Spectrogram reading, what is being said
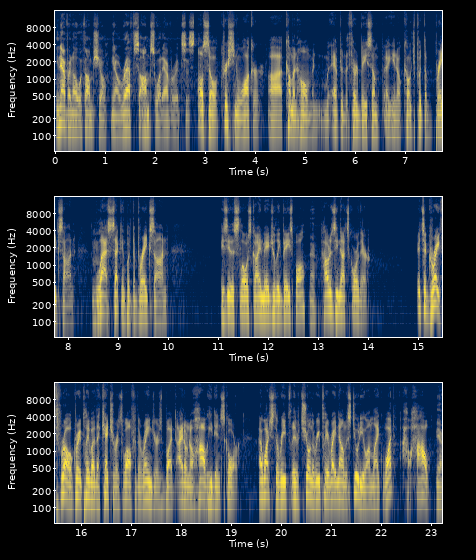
you never know with ump show. You know, refs, umps, whatever. It's just Also, Christian Walker uh, coming home and after the third base ump, uh, you know, coach put the brakes on. Mhm. Last second put the brakes on. Is he the slowest guy in Major League Baseball? Yeah. How does he not score there? It's a great throw, great play by the catcher as well for the Rangers, but I don't know how he didn't score. I watched the replay. They're showing the replay right now in the studio. I'm like, what? How? how? Yeah.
